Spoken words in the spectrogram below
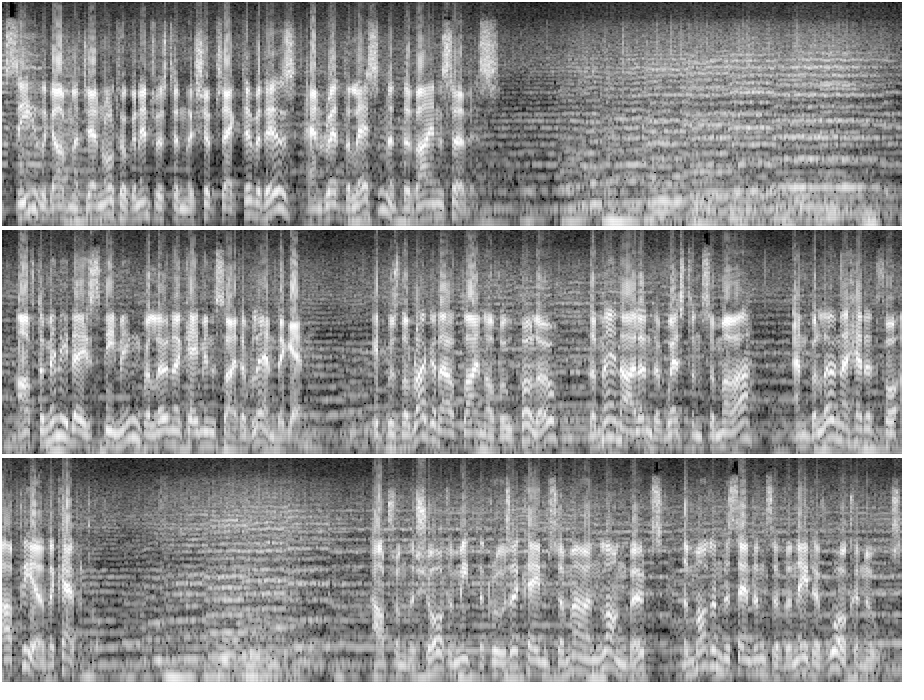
At sea, the Governor-General took an interest in the ship's activities and read the lesson at divine service. After many days steaming, Bellona came in sight of land again. It was the rugged outline of Upolu, the main island of Western Samoa, and Bellona headed for Apia, the capital. Out from the shore to meet the cruiser came Samoan longboats, the modern descendants of the native war canoes,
